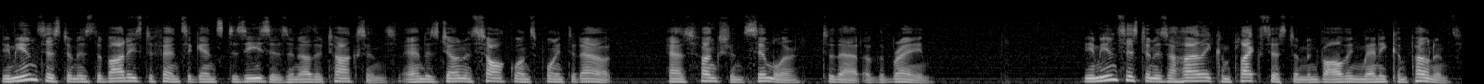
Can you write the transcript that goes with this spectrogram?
The immune system is the body's defense against diseases and other toxins, and as Jonas Salk once pointed out, has functions similar to that of the brain. The immune system is a highly complex system involving many components.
